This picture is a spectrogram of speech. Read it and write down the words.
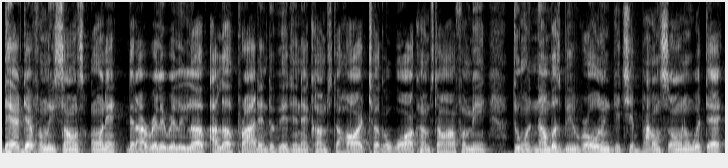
there are definitely songs on it that I really, really love. I love Pride and Division. That comes to heart. Tug of War comes to heart for me. Doing numbers be rolling. Get your bounce on with that.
